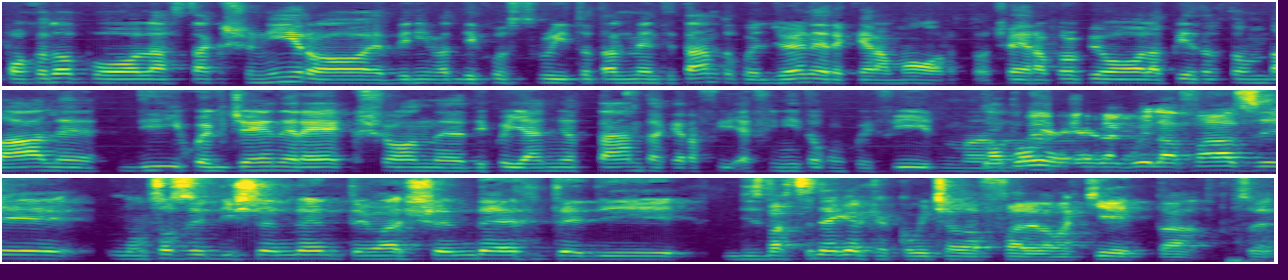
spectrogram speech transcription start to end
poco dopo Last Action Hero e veniva decostruito talmente tanto quel genere che era morto. Cioè era proprio la pietra tombale di quel genere action di quegli anni 80 che era fi- è finito con quei film. Ma poi era quella fase, non so se discendente o ascendente di, di Schwarzenegger che ha cominciato a fare la macchietta. Cioè.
